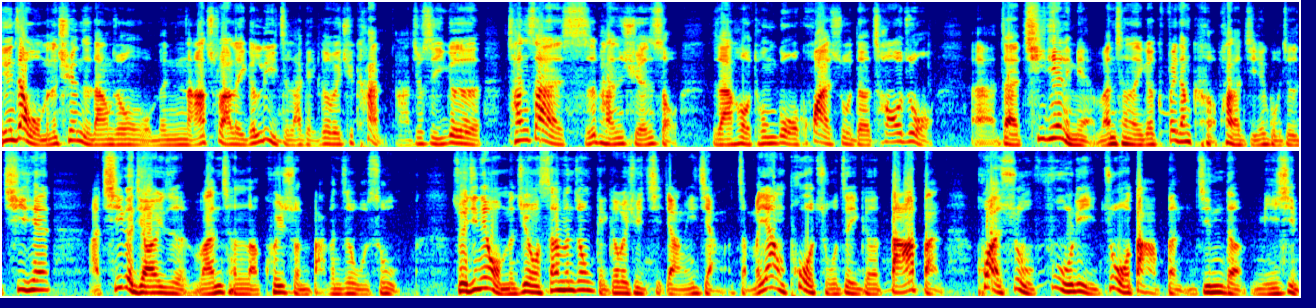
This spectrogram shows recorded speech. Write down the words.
今天在我们的圈子当中，我们拿出来了一个例子来给各位去看啊，就是一个参赛实盘选手，然后通过快速的操作，呃，在七天里面完成了一个非常可怕的结果，就是七天啊，七个交易日完成了亏损百分之五十五。所以今天我们就用三分钟给各位去讲一讲，怎么样破除这个打板快速复利做大本金的迷信。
